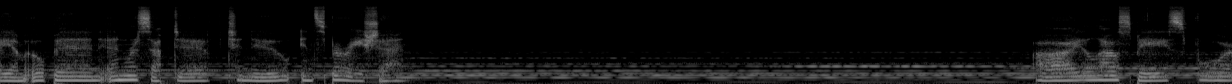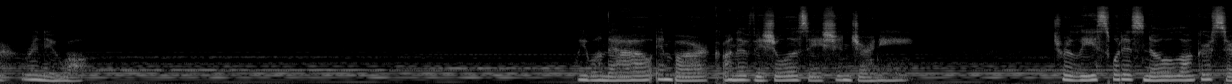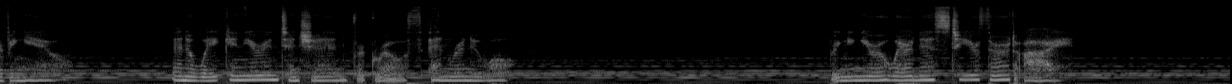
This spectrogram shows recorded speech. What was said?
I am open and receptive to new inspiration. I allow space for renewal. We will now embark on a visualization journey to release what is no longer serving you and awaken your intention for growth and renewal. Bringing your awareness to your third eye,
